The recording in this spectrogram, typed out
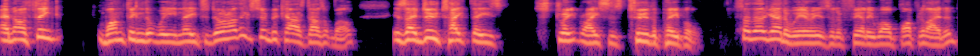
And I think one thing that we need to do, and I think Supercars does it well, is they do take these street races to the people. So they go to areas that are fairly well populated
